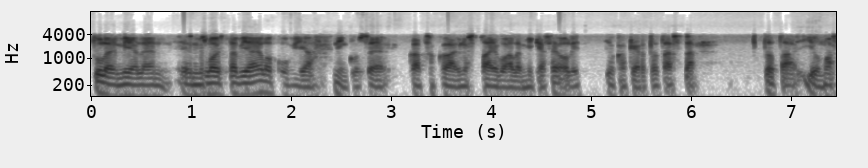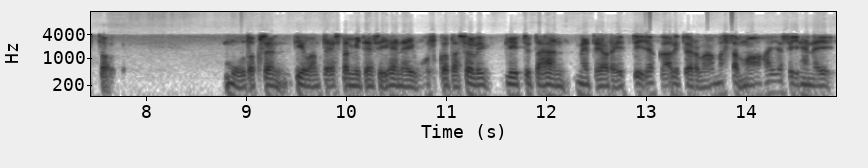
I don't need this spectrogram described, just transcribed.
tulee mieleen esimerkiksi loistavia elokuvia, niin kuin se Katsokaa ylös taivaalle, mikä se oli joka kerta tästä tota, ilmastonmuutoksen tilanteesta, miten siihen ei uskota. Se oli liitty tähän meteoriittiin, joka oli törmäämässä maahan ja siihen ei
